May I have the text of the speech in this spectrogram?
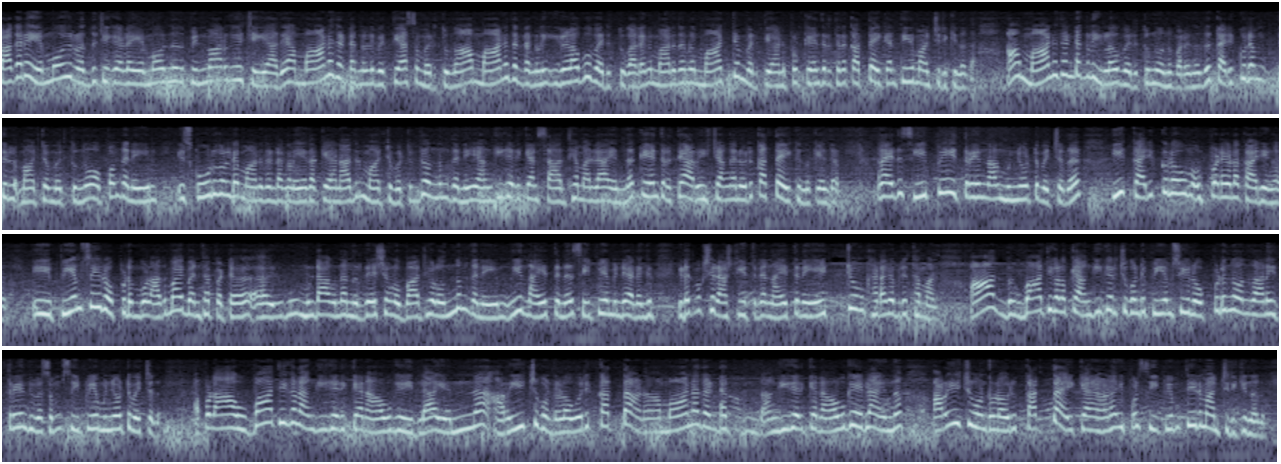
പകരം എം ഒ റദ്ദു ചെയ്യുകയോ എം ഒയിൽ നിന്ന് പിന്മാറുകയോ ചെയ്യാതെ ആ മാനദണ്ഡങ്ങളിൽ വ്യത്യാസം വരുത്തുന്നു. ആ മാനദണ്ഡങ്ങളിൽ ഇളവ് വരുത്തുക അല്ലെങ്കിൽ മാനദണ്ഡങ്ങളിൽ മാറ്റം വരുത്തിയാണ് ഇപ്പോൾ കേന്ദ്രത്തിന് കത്തയക്കാൻ തീരുമാനിച്ചിരിക്കുന്നത്. ആ മാനദണ്ഡങ്ങളിൽ ഇളവ് വരുത്തുന്നു എന്ന് പറയുന്നത് കരിക്കുലത്തിൽ മാറ്റം വരുത്തുന്നു. ഒപ്പം തന്നെയും ഈ സ്കൂളുകളുടെ മാനദണ്ഡങ്ങൾ ഏതൊക്കെയാണ് അതിൽ മാറ്റം വരുത്തുന്നത് ഒന്നും തന്നെ അംഗീകരിക്കാൻ സാധ്യമല്ല എന്ന് കേന്ദ്രത്തെ അറിയിച്ച് അങ്ങനെ ഒരു കത്തയക്കുന്നു കേന്ദ്രം. അതായത് സി പി ഐ ഇത്രയും നാൾ മുന്നോട്ട് വെച്ചത് ഈ കരിക്കുലവും ഉൾപ്പെടെയുള്ള കാര്യങ്ങൾ ഈ പി എം സിയിൽ ഒപ്പിടുമ്പോൾ അതുമായി ബന്ധപ്പെട്ട് ഉണ്ടാകുന്ന നിർദ്ദേശങ്ങൾ ഉപാധികൾ ഒന്നും തന്നെയും ഈ നയത്തിന് സി പി എമ്മിന്റെ അല്ലെങ്കിൽ ഇടതുപക്ഷ രാഷ്ട്രീയത്തിന്റെ നയത്തിന് ഏറ്റവും ഘടകവിരുദ്ധമാണ്. ആ ഉപാധികളൊക്കെ അംഗീകരിച്ചുകൊണ്ട് പി എം സിയിൽ ഒപ്പിടുന്നു എന്നതാണ് ഇത്രയും ദിവസം സി പി എം മുന്നോട്ട് വെച്ചത്. അപ്പോൾ ആ ഉപാധികൾ അംഗീകരിക്കാനാവുകയില്ല എന്ന് അറിയിച്ചുകൊണ്ടുള്ള ഒരു കത്താണ് ആ മാനദണ്ഡം അംഗീകരിക്കാനാവുകയില്ല എന്ന് അറിയിച്ചുകൊണ്ടുള്ള ഒരു കത്ത് അയക്കാനാണ് ഇപ്പോൾ സി പി എം തീരുമാനിച്ചിരിക്കുന്നത്.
